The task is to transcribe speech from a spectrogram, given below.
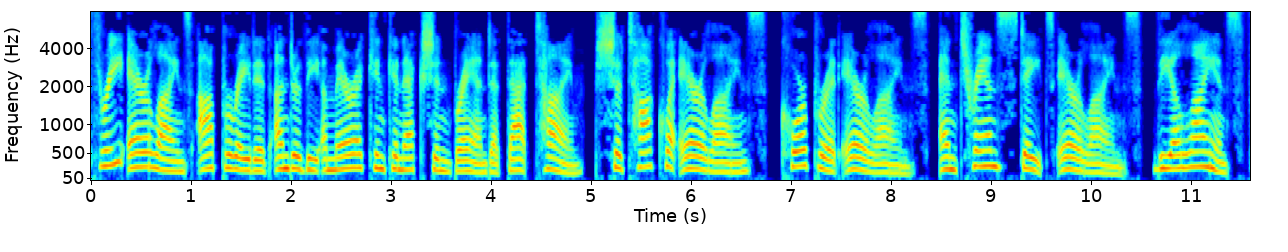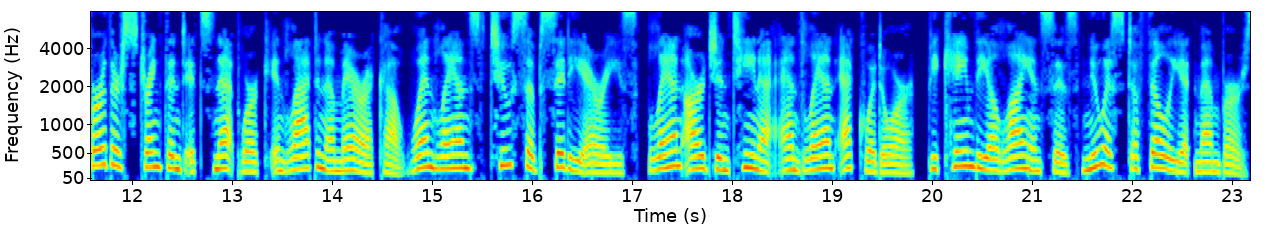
Three airlines operated under the American Connection brand at that time, Chautauqua Airlines, Corporate Airlines, and Trans-States Airlines. The alliance further strengthened its network in Latin America when LAN's two subsidiaries, LAN Argentina and LAN Ecuador, became the alliance's newest affiliate members.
